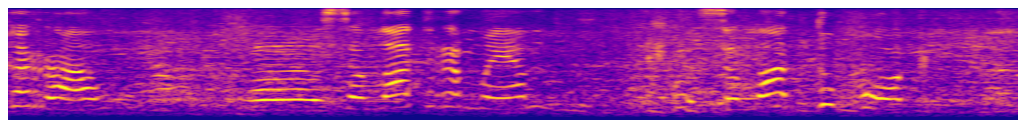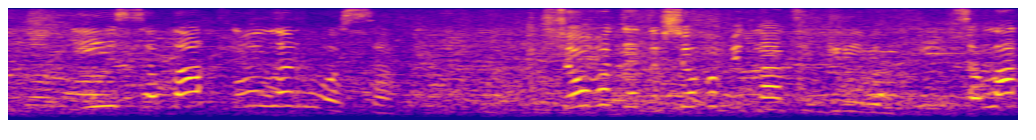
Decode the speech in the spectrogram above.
коралл, е, салат рамен, салат дубок и салат Лола Роса. Все вот это, все по 15 гривен. Салат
